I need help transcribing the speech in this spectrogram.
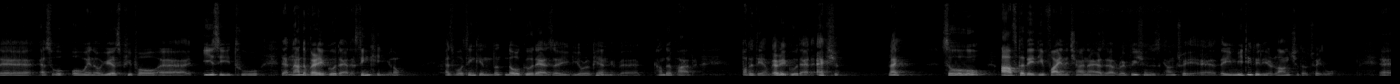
uh, as we know, U.S. people uh, easy to, they're not very good at thinking, you know. As for thinking, no good as a European uh, counterpart, but they are very good at action, right? So after they defined China as a revisionist country, uh, they immediately launched the trade war. Uh,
